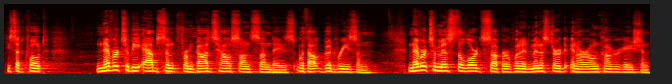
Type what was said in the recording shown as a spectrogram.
He said, quote, never to be absent from God's house on Sundays without good reason never to miss the Lord's Supper when administered in our own congregation,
